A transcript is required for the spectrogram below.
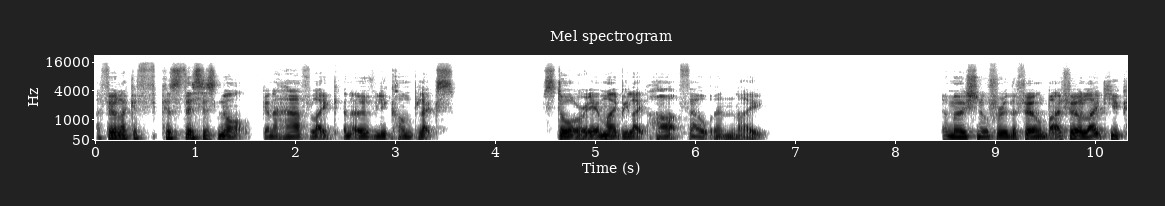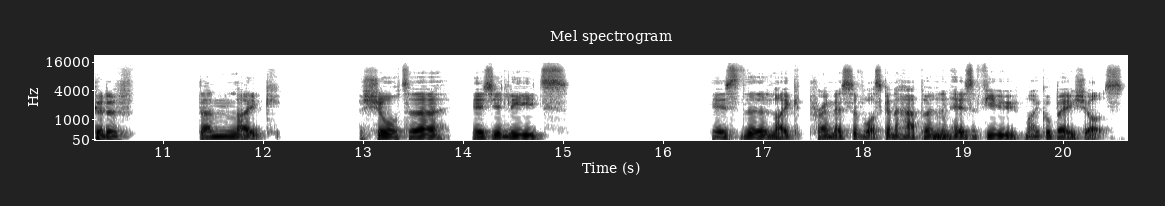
I feel like if because this is not gonna have like an overly complex story, it might be like heartfelt and like emotional through the film. But I feel like you could have done like a shorter. Here's your leads. Here's the like premise of what's going to happen, and Mm. here's a few Michael Bay shots.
